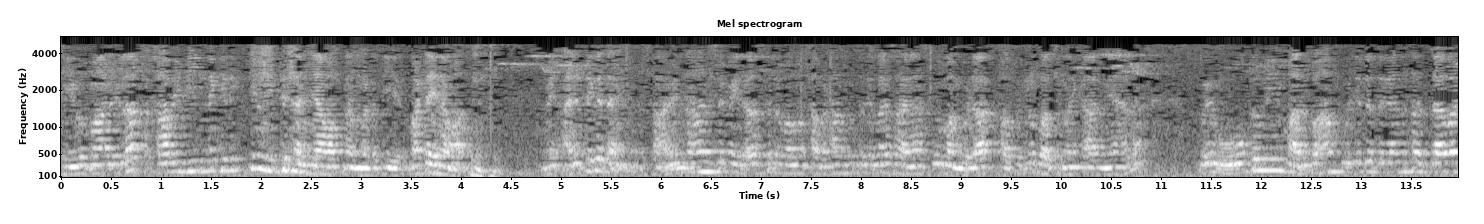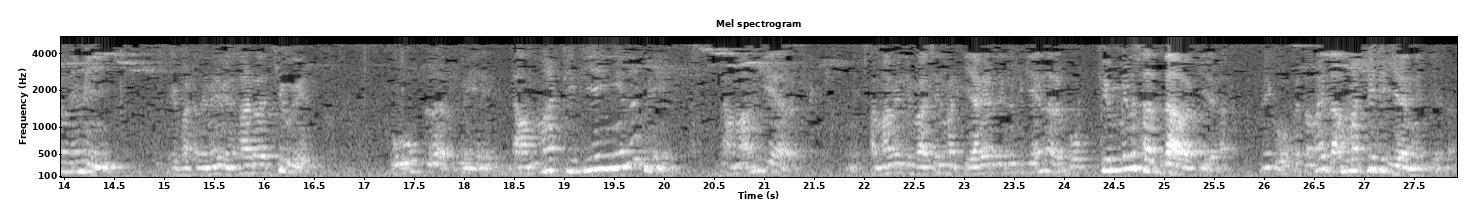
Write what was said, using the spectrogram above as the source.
ජීවමාන වෙලා කකා වෙවි ඉන්න කෙනෙක් කියන නිත්‍ය සංඥාවක් නම් මට තියෙනවා. මට එනවා. මේ අනිත් එක දැන් ස්වාමීන් වහන්සේ මේ දවස්වල මම කමඨාන් සුද්ධ කරලා සායනස්කු මම ගොඩාක් පතුරු පතුරුයි කාරණේ අහලා ඔය ඕක මේ මල්පහම් පූජක කරගන්න සද්ධාවක් නෙමෙයි ඒක මට නෙමෙයි වෙන කාටවත් කිව්වේ. ඕක මේ ධම්මටිතියෙන් එන මේ තමන්ගේ සමාවෙන්නේ වචන මට කියාගන්න දෙන්න කියන්නේ අර බොක්කෙන් වෙන සද්දාව කියලා. මේක ඕක තමයි ධම්මටිති කියන්නේ කියලා.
